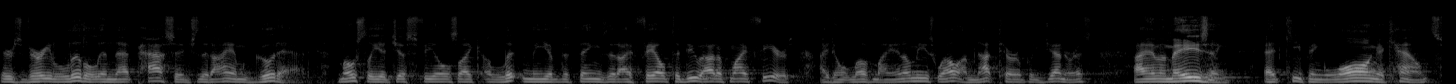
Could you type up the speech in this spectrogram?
There's very little in that passage that I am good at. Mostly it just feels like a litany of the things that I fail to do out of my fears. I don't love my enemies well. I'm not terribly generous. I am amazing at keeping long accounts.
